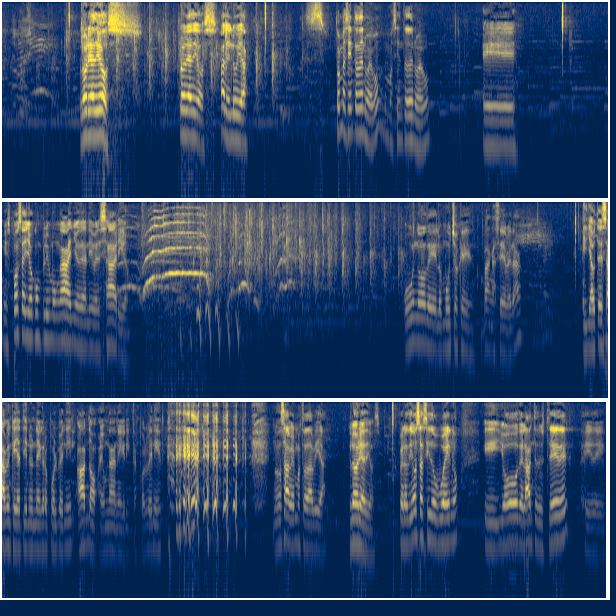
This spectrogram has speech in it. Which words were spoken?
Gloria a Dios. Gloria a Dios. Aleluya. Tome asiento de nuevo. Tome asiento de nuevo. Eh, mi esposa y yo cumplimos un año de aniversario. uno de los muchos que van a ser, ¿verdad? Y ya ustedes saben que ella tiene un negro por venir. Ah, no, es una negrita por venir. no sabemos todavía. Gloria a Dios. Pero Dios ha sido bueno y yo delante de ustedes eh,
